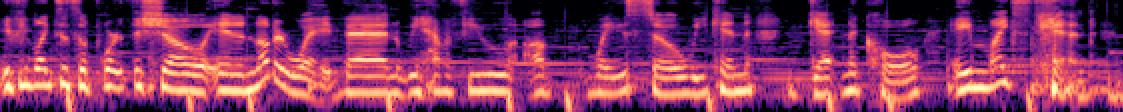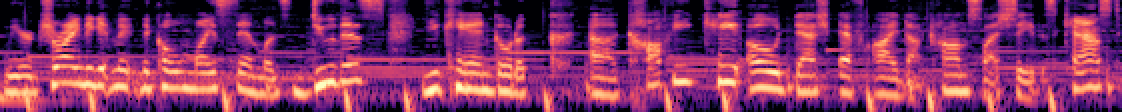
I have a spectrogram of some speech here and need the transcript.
if you'd like to support the show in another way, then we have a few uh, ways so we can get Nicole a mic stand. We are trying to get Nicole a mic stand. Let's do this. You can go to uh, coffee, ko-fi.com slash say this cast.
